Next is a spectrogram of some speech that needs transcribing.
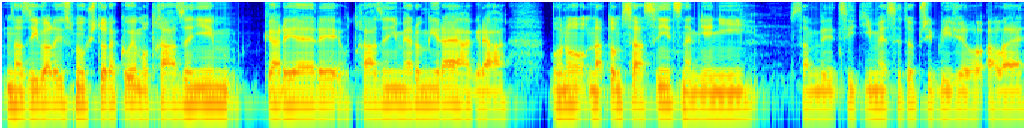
nazývali jsme už to takovým odcházením kariéry, odcházením Jaromíra Jágra. Ono na tom se asi nic nemění, sami cítíme, se to přiblížilo, ale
